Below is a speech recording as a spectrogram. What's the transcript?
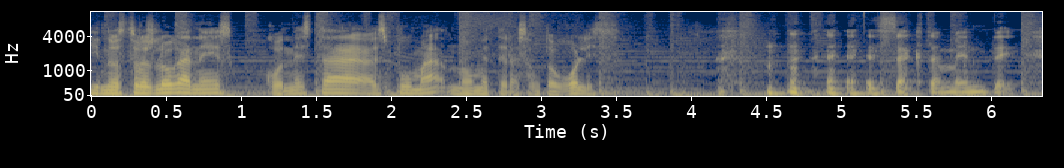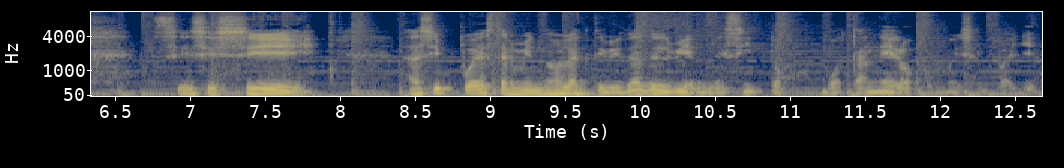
Y nuestro eslogan es, con esta espuma no meterás autogoles. Exactamente. Sí, sí, sí. Así pues terminó la actividad del viernesito botanero, como dice el.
